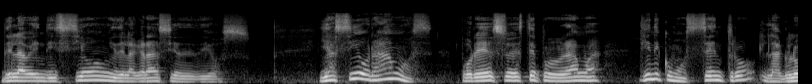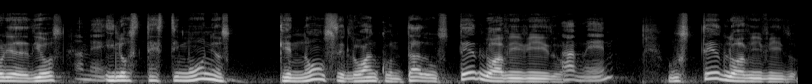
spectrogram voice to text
de la bendición y de la gracia de Dios. Y así oramos. Por eso este programa tiene como centro la gloria de Dios y los testimonios que no se lo han contado, usted lo ha vivido. Amén. Usted lo ha vivido.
